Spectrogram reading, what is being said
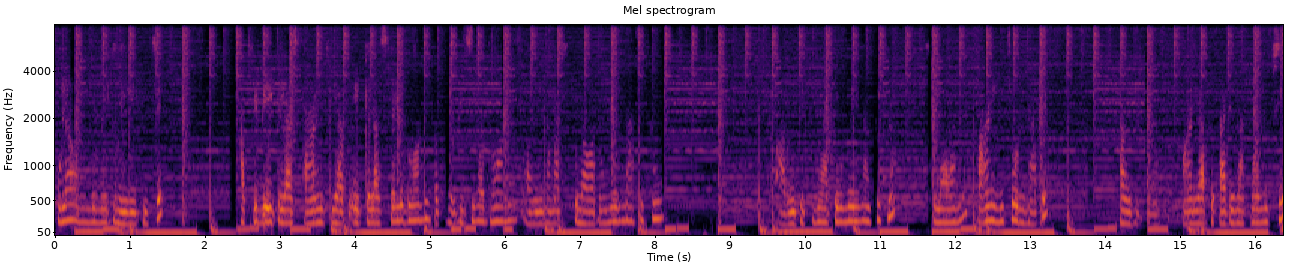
ફુલાવાની મેં ધોઈ લીધી છે. આપણે બે ગ્લાસ પાણીથી આપણે એક ગ્લાસ પહેલે ધોવાનું, પછી બીજી વાર ધોવાનું. હવે એનામાં ફુલાવાનું ઉમેરી નાખીશું. આવી રીતે આપણે ઉમેરી નાખીશું. ફુલાવાનું પાણી નીચોડીને આપણે આવી રીતે પાણી આપણે કાઢી નાખવાનું છે.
